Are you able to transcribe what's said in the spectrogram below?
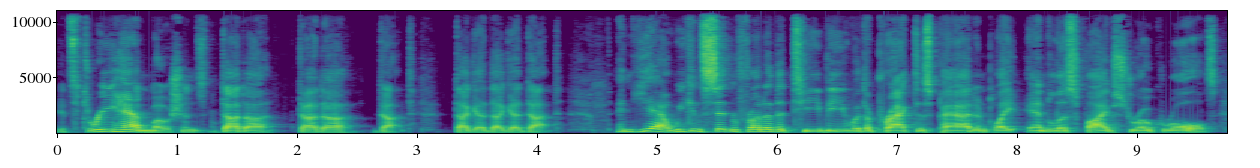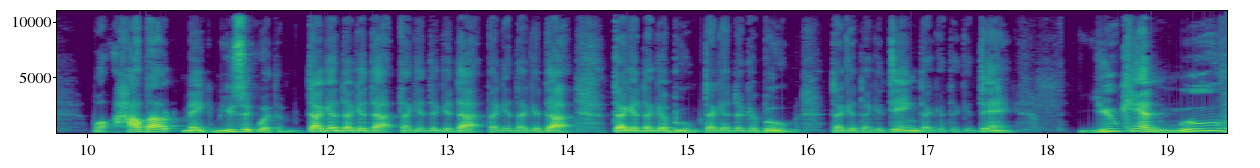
It's three hand motions da da, da da, dut, da ga, da ga, dut. And yeah, we can sit in front of the TV with a practice pad and play endless five stroke rolls. Well, how about make music with them? Dugga dugga dot, dugga dugga dot, dugga dugga dot, dugga dugga boom, dugga dugga boom, dugga dugga ding, dugga dugga ding. You can move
